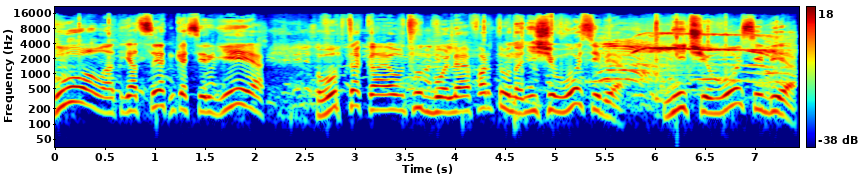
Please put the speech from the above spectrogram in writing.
гол от Яценко Сергея. Вот такая вот футбольная фортуна. Ничего себе! Ничего себе!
